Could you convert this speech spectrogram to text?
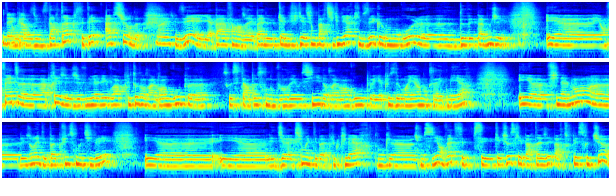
Donc, dans une start-up, c'était absurde. Ouais. Je me disais, il y a pas, enfin, j'avais pas de qualification particulière qui faisait que mon rôle euh, devait pas bouger. Et, euh, et en fait, euh, après, j'ai j'ai voulu aller voir plutôt dans un grand groupe, euh, parce que c'était un peu ce qu'on nous vendait aussi. Dans un grand groupe, il y a plus de moyens, donc ça va être meilleur. Et euh, finalement, euh, les gens étaient pas plus motivés et, euh, les directions étaient pas plus claires. Donc je me suis dit, en fait, c'est- quelque chose qui est partagé par toutes les structures.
